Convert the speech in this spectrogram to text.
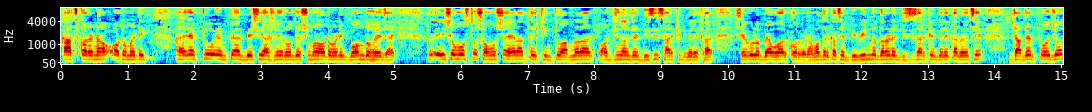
কাজ করে না অটোমেটিক একটু এম্পেয়ার বেশি আসলে রোদের সময় অটোমেটিক বন্ধ হয়ে যায়। তো এই সমস্ত সমস্যা এড়াতেই কিন্তু আপনারা অরিজিনাল যে ডিসি সার্কিট ব্রেকার সেগুলো ব্যবহার করবেন। আমাদের কাছে বিভিন্ন ধরনের ডিসি সার্কিট ব্রেকার রয়েছে, যাদের প্রয়োজন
